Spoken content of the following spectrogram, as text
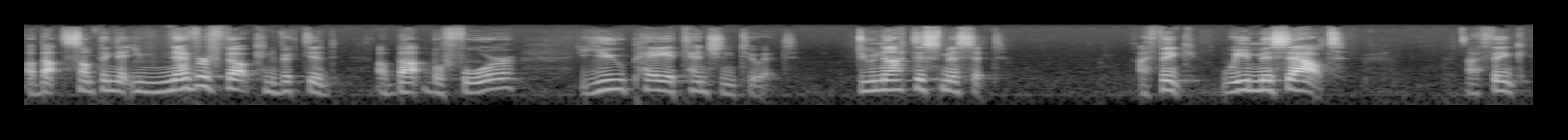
about something that you never felt convicted about before, you pay attention to it. Do not dismiss it. I think we miss out. I think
